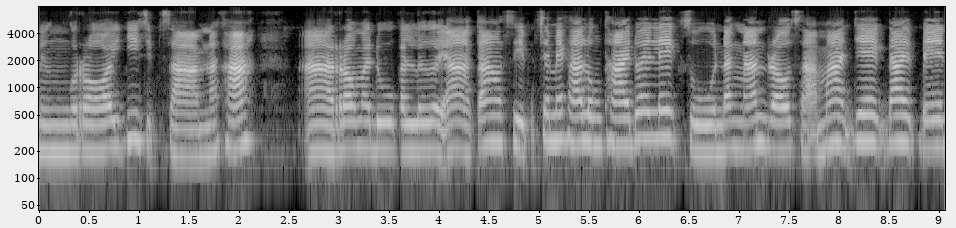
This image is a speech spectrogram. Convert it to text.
123 นะคะอ่าเรามาดูกันเลยอ่า90 ใช่ไหมคะ ลงท้ายด้วยเลข 0 ดังนั้นเราสามารถแยกได้เป็น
